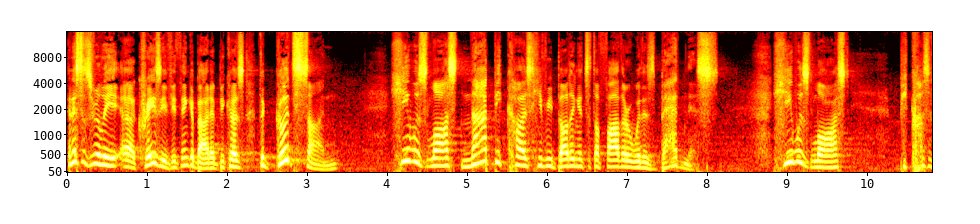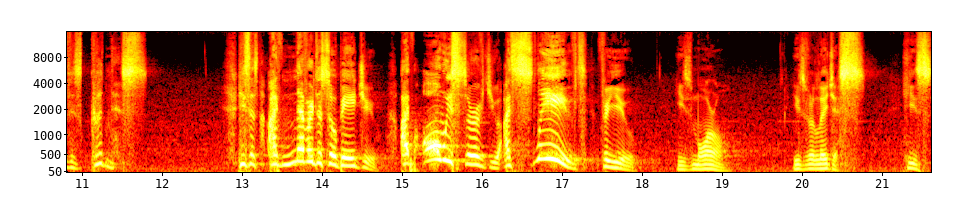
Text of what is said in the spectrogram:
And this is really uh, crazy if you think about it because the good son, he was lost not because he rebelled against the father with his badness, he was lost because of his goodness. He says, I've never disobeyed you. I've always served you. I've slaved for you. He's moral. He's religious. He's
